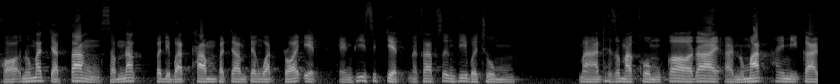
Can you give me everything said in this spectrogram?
ขออนุมัติจัดตั้งสำนักปฏิบัติธรรมประจำจังหวัดร้อยเอ็ดแห่งที่ 17 นะครับ ซึ่งที่ประชุมมหาเทศสมาคมก็ได้อนุมัติให้มีการ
